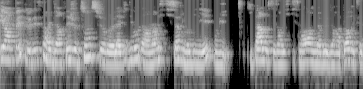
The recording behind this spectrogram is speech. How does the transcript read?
Et en fait, le destin est bien fait, je tombe sur euh, la vidéo d'un investisseur immobilier Oui. qui parle de ses investissements, immeubles de rapport, etc.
